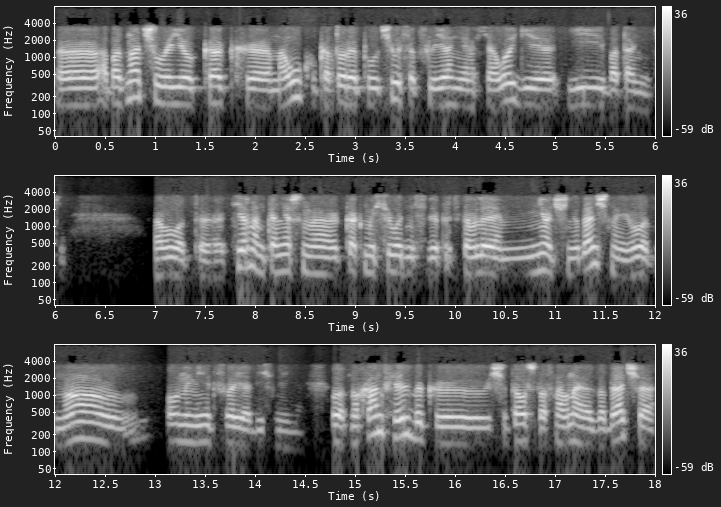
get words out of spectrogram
э, обозначил ее как э, науку, которая получилась от слияния археологии и ботаники. Вот. Э, термин, конечно, как мы сегодня себе представляем, не очень удачный, вот, но он имеет свои объяснения. Вот. Но Ханс Хельбек э, считал, что основная задача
